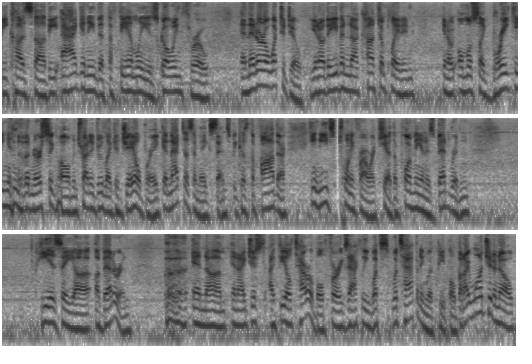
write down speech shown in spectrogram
because uh, the agony that the family is going through, and they don't know what to do. You know, they even uh, contemplated, you know, almost like breaking into the nursing home and trying to do like a jailbreak, and that doesn't make sense because the father he needs 24 hour care. The poor man is bedridden. He is a uh, a veteran and um, and I just I feel terrible for exactly what's what's happening with people. But I want you to know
